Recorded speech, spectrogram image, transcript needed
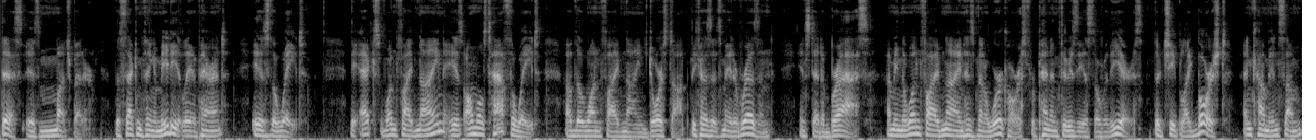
This is much better. The second thing immediately apparent is the weight. The X159 is almost half the weight of the 159 doorstop because it's made of resin instead of brass. I mean, the 159 has been a workhorse for pen enthusiasts over the years. They're cheap like borscht and come in some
